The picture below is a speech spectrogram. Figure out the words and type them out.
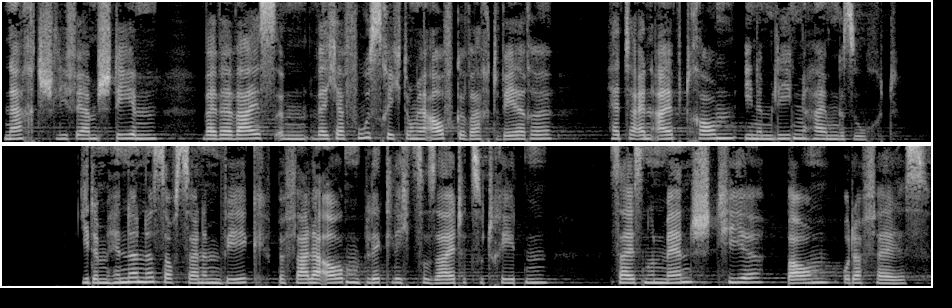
Nachts schlief er im Stehen, weil wer weiß, in welcher Fußrichtung er aufgewacht wäre, hätte ein Albtraum ihn im Liegen heimgesucht. Jedem Hindernis auf seinem Weg befahl er augenblicklich zur Seite zu treten, sei es nun Mensch, Tier, Baum oder Fels.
